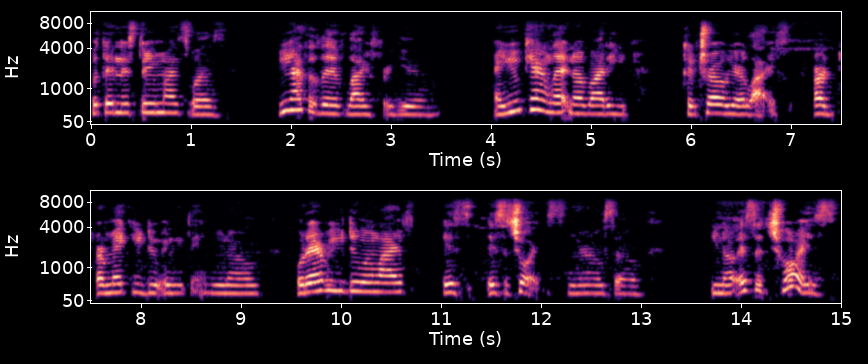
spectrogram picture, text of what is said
within this three months was you have to live life for you. And you can't let nobody control your life or, or make you do anything, you know. Whatever you do in life is is a choice, you know. So, you know, it's a choice.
